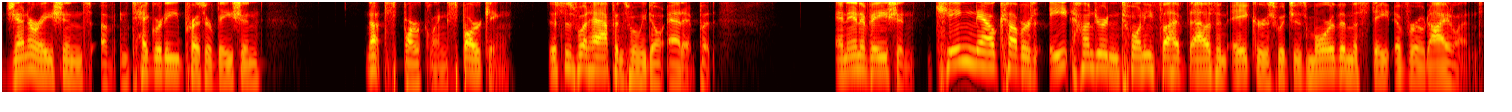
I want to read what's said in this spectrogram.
generations of integrity, preservation, not sparkling, sparking. This is what happens when we don't edit, but and innovation. King now covers 825,000 acres, which is more than the state of Rhode Island.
